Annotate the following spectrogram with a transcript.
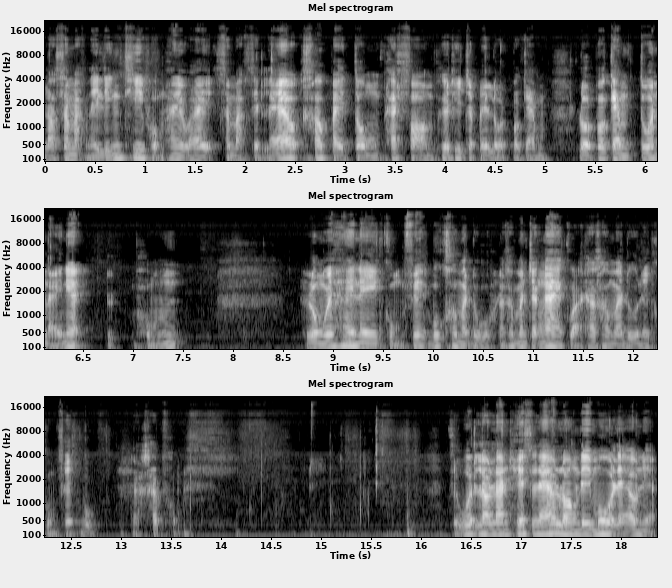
เราสมัครในลิงก์ที่ผมให้ไว้สมัครเสร็จแล้วเข้าไปตรงแพลตฟอร์ม เพื่อที่จะไปโหลดโปรแกรม โหลดโปรแกรมตัวไหนเนี่ย ผม ลงไว้ให้ในกลุ่ม Facebook เข้ามาดูนะครับ มันจะง่ายกว่าถ้าเข้ามาดูในกลุ่ม Facebook นะครับผมสมมติเรารันเทสแล้วลองเดโมแล้วเนี่ย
